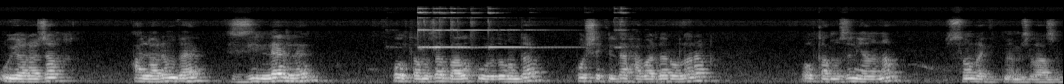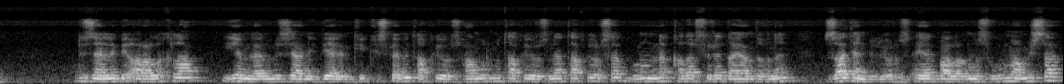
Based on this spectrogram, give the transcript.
uyaracak alarm ve zillerle oltamıza balık vurduğunda o şekilde haberdar olarak oltamızın yanına sonra gitmemiz lazım. Düzenli bir aralıkla yemlerimiz yani diyelim ki küspe mi takıyoruz, hamur mu takıyoruz, ne takıyorsak bunun ne kadar süre dayandığını zaten biliyoruz. Eğer balığımız vurmamışsa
